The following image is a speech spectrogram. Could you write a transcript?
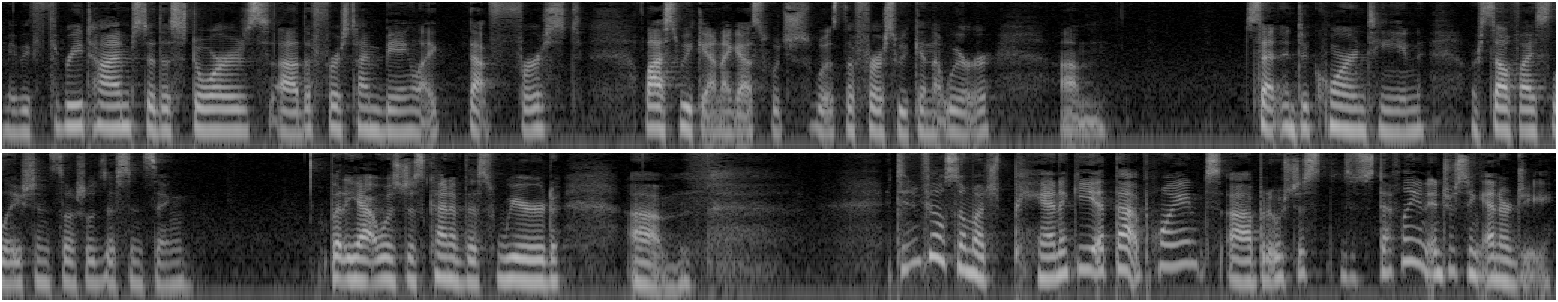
maybe three times to the stores. Uh, the first time being like that first last weekend, I guess, which was the first weekend that we were um, sent into quarantine or self isolation, social distancing. But yeah, it was just kind of this weird. Um, didn't feel so much panicky at that point, uh, but it was just it was definitely an interesting energy.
